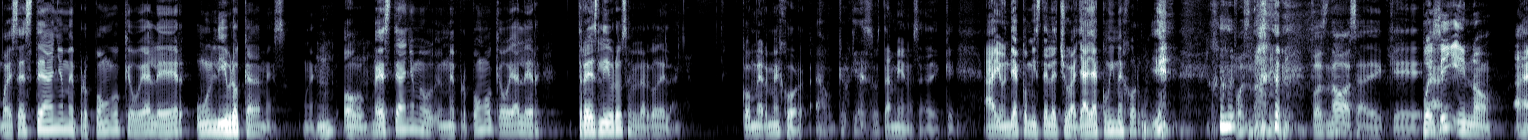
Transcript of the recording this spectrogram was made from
Pues este año me propongo que voy a leer un libro cada mes, un ejemplo. Mm, O este año me, me propongo que voy a leer tres libros a lo largo del año. Comer mejor. Ah, creo que eso también, o sea, de que, ay, un día comiste lechuga, ya, ya comí mejor. güey. pues no, pues no, o sea, de que... Pues ah, sí y no. Ajá,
